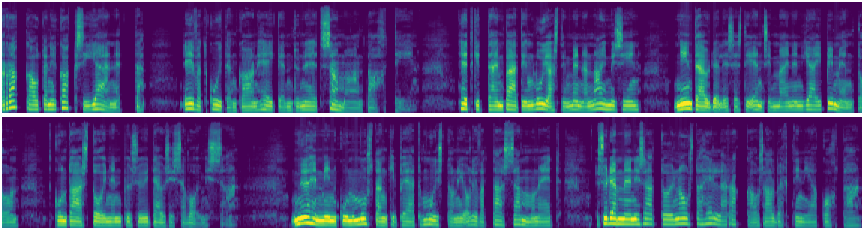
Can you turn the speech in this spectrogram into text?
rakkauteni kaksi jäännettä eivät kuitenkaan heikentyneet samaan tahtiin. Hetkittäin päätin lujasti mennä naimisiin, niin täydellisesti ensimmäinen jäi pimentoon, kun taas toinen pysyi täysissä voimissaan. Myöhemmin, kun mustankipeät muistoni olivat taas sammuneet, sydämeeni saattoi nousta hellä rakkaus Albertinia kohtaan.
